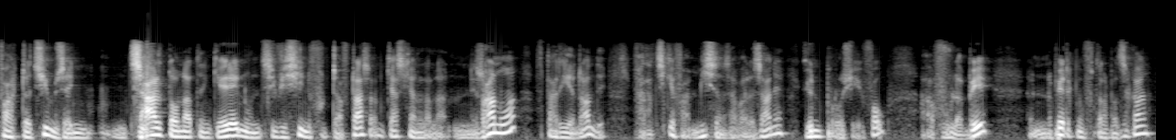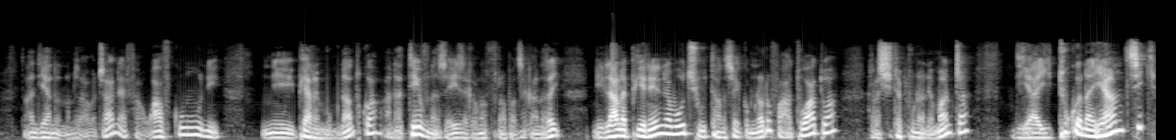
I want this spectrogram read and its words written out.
faritra atsimo izay nijaly tao anatin'ny kere noho ny tsy fisian'ny fotodrafitrasa mikasika ny lalan'ny rano an, fitarihan-drano dia fantatsika fa misy izany zavatra izany an, io ny projet efa ao, vola be. napetraky ny fotoanam-panjakana andehanana amin'ny zavatra any ary fa ho avy koa ny ny mpiara-miombon'antoko a anatevina izay ezaka manao fotoanam-panjakana izay ny lalam-pirenena moa tsy ho tanisaiko aminareo fa ato ato a raha sitrapon'Andriamanitra dia hitokana ihany tsika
